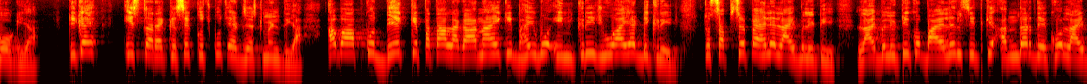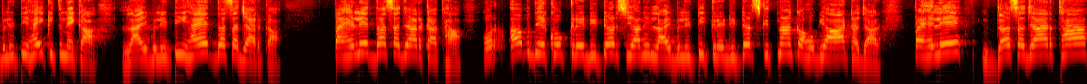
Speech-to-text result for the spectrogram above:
हो गया। ठीक है? इस तरह से कुछ कुछ एडजस्टमेंट दिया। अब आपको देख के पता लगाना है कि भाई वो इंक्रीज हुआ या डिक्रीज तो सबसे पहले लाइबिलिटी लाइबिलिटी को बैलेंस शीट के अंदर देखो। लाइबिलिटी है कितने का? लाइबिलिटी है दस का। पहले दस हज़ार का था। और अब देखो क्रेडिटर्स यानी लाइबिलिटी क्रेडिटर्स कितना का हो गया? आठ हज़ार। पहले दस हज़ार था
